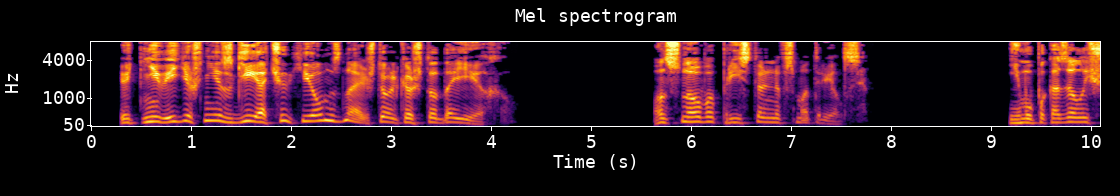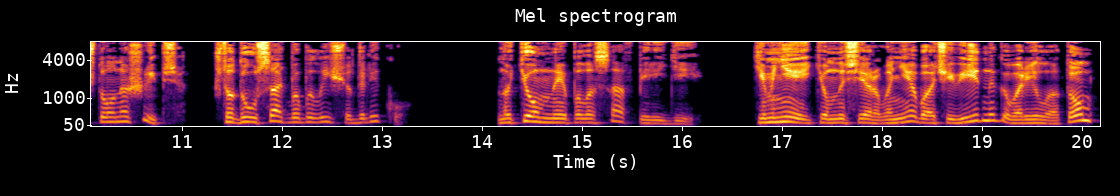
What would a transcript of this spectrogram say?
— Ведь не видишь низги, а чутьем знаешь только, что доехал. Он снова пристально всмотрелся. Ему показалось, что он ошибся что до усадьбы было еще далеко. Но темная полоса впереди, темнее темно-серого неба, очевидно говорила о том,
